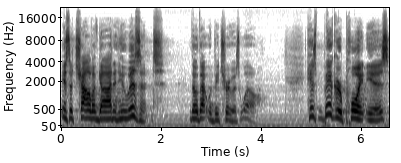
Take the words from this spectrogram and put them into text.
is a child of God and who isn't, though that would be true as well. His bigger point is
